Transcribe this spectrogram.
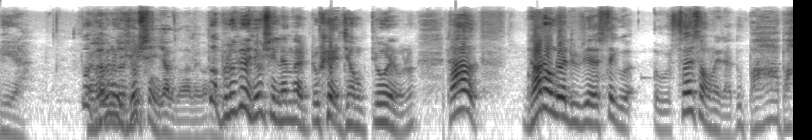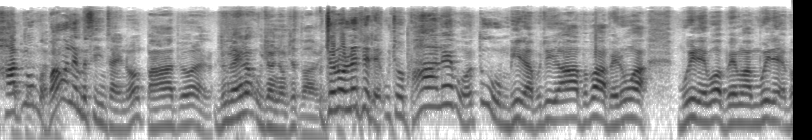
မေးတာ သူကဘာဘလို့လို့ရုရုပ်ပ်ရှင်ရှင်ရောက်သွားတယ်ကွာသူကဘယ်လိုဖြစ်လို့ရုပ်ရှင်လက်မှတ်တိုးတဲ့အကြောင်းပြောတယ်ဗောနော်ဒါကနားထောင်တဲ့လူတွေရဲ့စိတ်ကိုဟိုဆွဲဆောင်လိုက်တာ तू ဘာဘာပြောမှာဘာမှလည်းမစင်ဆိုင်တော့ဘာပြောတာလဲလူတိုင်းတော့ဦးကြောင်ကြောင်ဖြစ်သွားပြီကျွန်တော်လည်းဖြစ်တယ်ဦးကျော်ဘာလဲဗောသူ့ကိုမေးတာဗောကျွန်တော်အာဘဘဘယ်တော့ကမွေးတယ်ဗောဘယ်မှာမွေးတယ်အဘ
